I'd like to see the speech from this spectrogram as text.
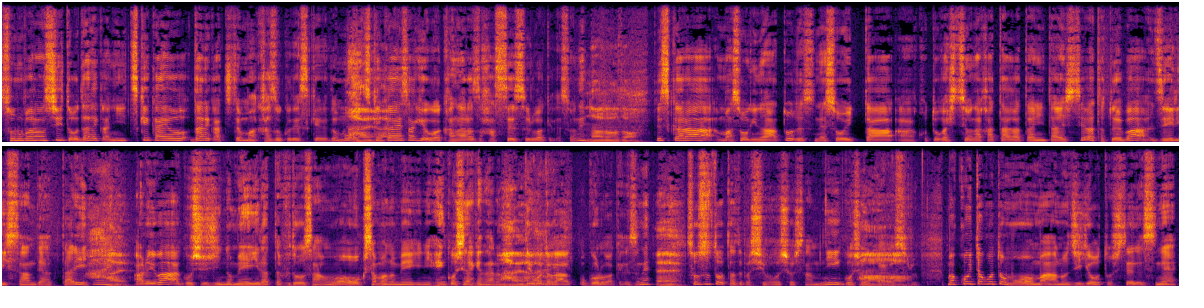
そのバランスシートを誰かに付け替えを、誰かって言ってもまあ家族ですけれども、はいはい付け替え作業が必ず発生するわけですよね。なるほど。ですから、まあ、葬儀の後ですね、そういったあことが必要な方々に対しては、例えば税理士さんであったり、はいあるいはご主人の名義だった不動産を奥様の名義に変更しなきゃならないっていうことが起こるわけですね。ええそうすると、例えば司法書士さんにご紹介をする。まあ、こういったことも、まあ、あの、事業としてですね、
